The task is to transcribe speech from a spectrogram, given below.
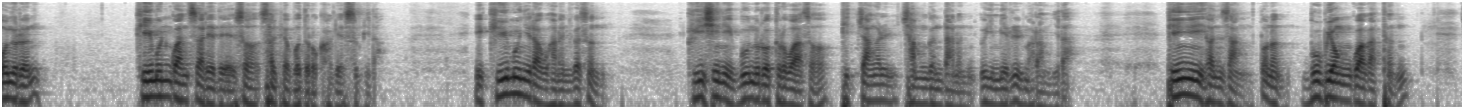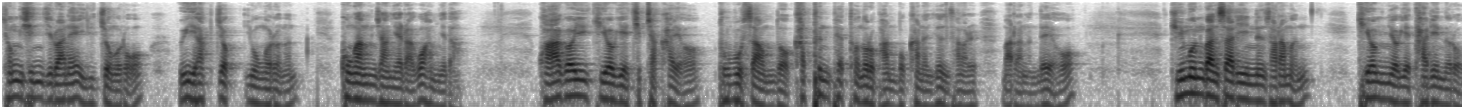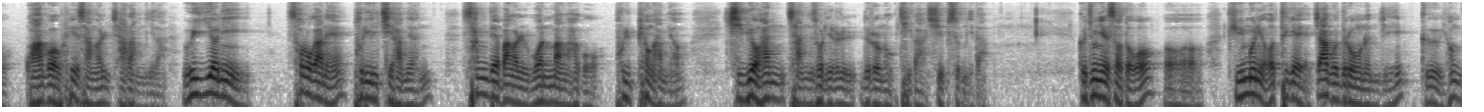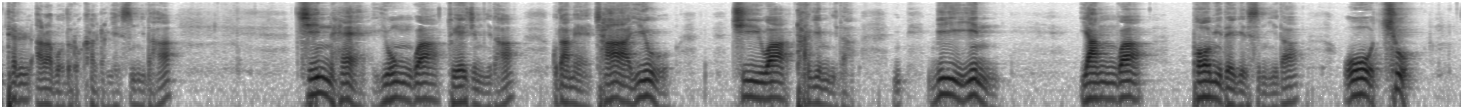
오늘은 귀문관살에 대해서 살펴보도록 하겠습니다. 이 귀문이라고 하는 것은 귀신이 문으로 들어와서 빗장을 잠근다는 의미를 말합니다. 빙의 현상 또는 무병과 같은 정신질환의 일종으로 의학적 용어로는 공황장애라고 합니다. 과거의 기억에 집착하여 부부 싸움도 같은 패턴으로 반복하는 현상을 말하는데요. 귀문관살이 있는 사람은 기억력의 달인으로 과거 회상을 잘합니다. 의견이 서로 간에 불일치하면 상대방을 원망하고 불평하며 집요한 잔소리를 늘어놓기가 쉽습니다. 그 중에서도 어, 귀문이 어떻게 짜고 들어오는지 그 형태를 알아보도록 하겠습니다. 진해, 용과 돼지입니다. 그 다음에 자유, 쥐와 닭입니다. 미인, 양과 범이 되겠습니다. 오축,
